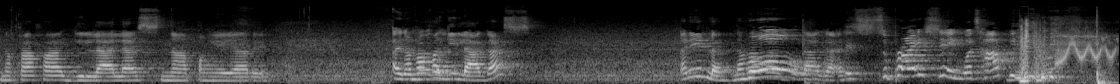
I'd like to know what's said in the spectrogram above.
Nakakagilalas na pangyayari. I don't. Nakakagilagas? Ano yun lang? Whoa! Nakakagilagas. It's surprising what's happening.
